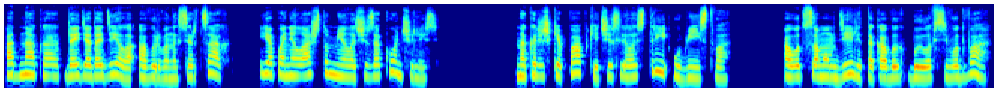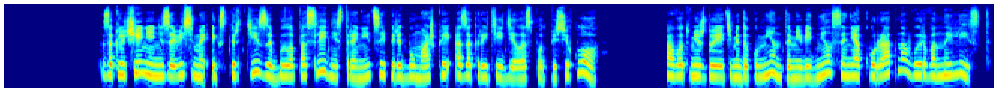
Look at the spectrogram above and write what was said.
Однако, дойдя до дела о вырванных сердцах, я поняла, что мелочи закончились. На корешке папки числилось три убийства, а вот в самом деле таковых было всего два. Заключение независимой экспертизы было последней страницей перед бумажкой о закрытии дела с подписью Кло. А вот между этими документами виднелся неаккуратно вырванный лист.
